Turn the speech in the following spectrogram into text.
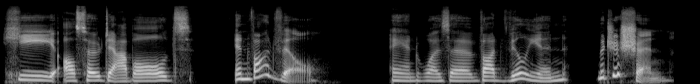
He also dabbled in vaudeville and was a vaudevillian magician.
